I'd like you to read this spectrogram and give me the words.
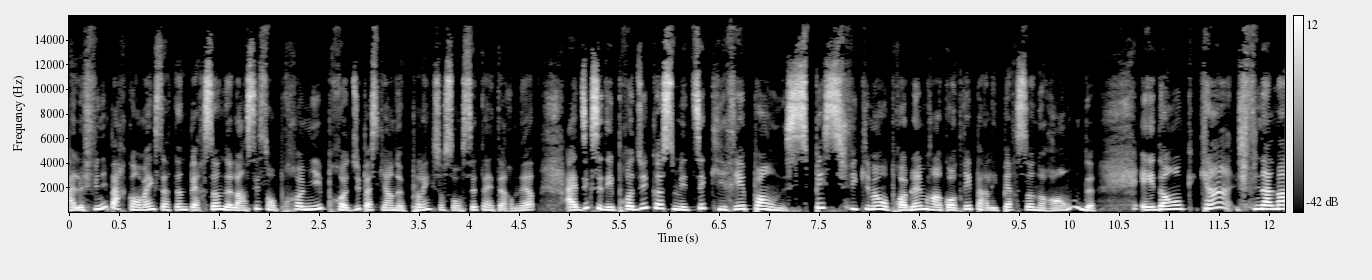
Elle a fini par convaincre certaines personnes de lancer son premier produit parce qu'il y en a plein sur son site Internet. Elle dit que c'est des produits cosmétiques qui répondent spécifiquement aux problèmes rencontrés par les personnes rondes. Et donc, quand finalement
